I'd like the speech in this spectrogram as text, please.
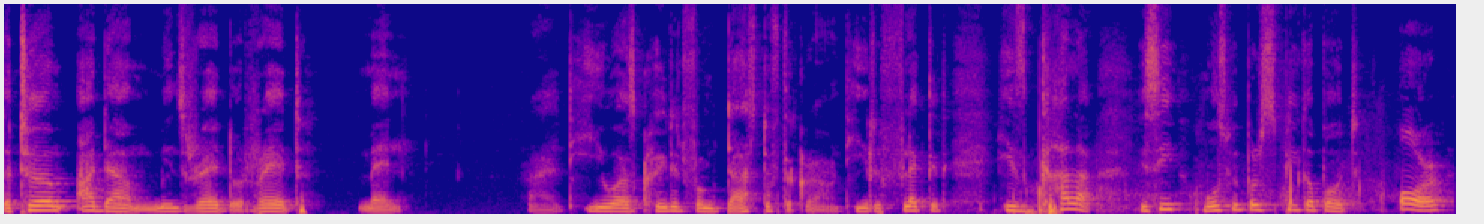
The term Adam means red or red man. Right? He was created from dust of the ground. He reflected his color. You see, most people speak about, or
